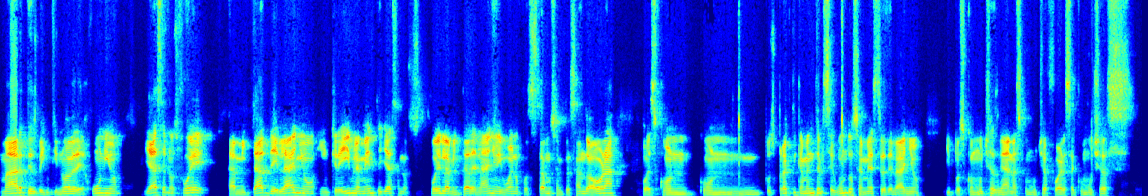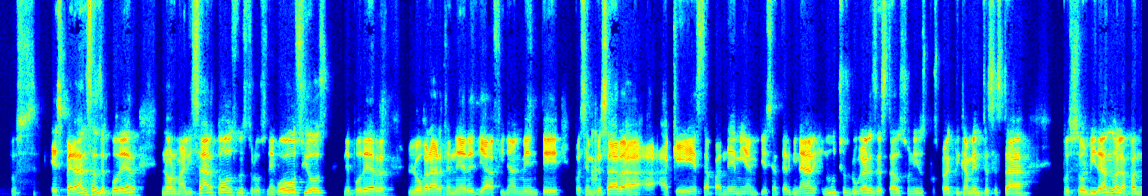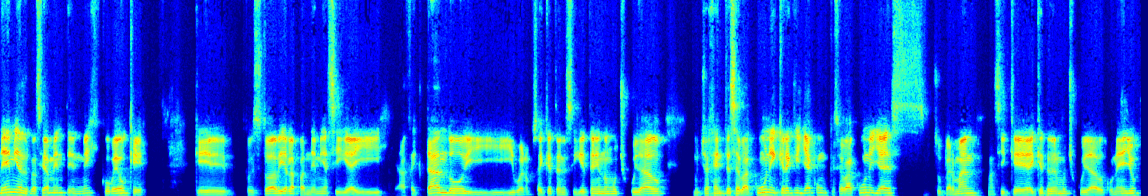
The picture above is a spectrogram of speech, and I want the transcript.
martes 29 de junio. Ya se nos fue a mitad del año, increíblemente, ya se nos fue la mitad del año y bueno, pues estamos empezando ahora pues con, con pues prácticamente el segundo semestre del año y pues con muchas ganas, con mucha fuerza, con muchas pues, esperanzas de poder normalizar todos nuestros negocios, de poder lograr tener ya finalmente, pues empezar a, que esta pandemia empiece a terminar. En muchos lugares de Estados Unidos, pues prácticamente se está pues olvidando de la pandemia. Desgraciadamente en México veo que, que pues todavía la pandemia sigue ahí afectando y, bueno, pues hay que seguir teniendo mucho cuidado. Mucha gente se vacuna y cree que ya con que se vacune ya es Superman, así que hay que tener mucho cuidado con ello.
